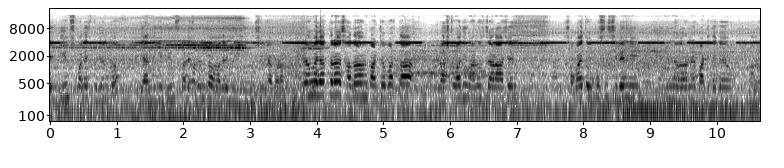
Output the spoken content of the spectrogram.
এই বিমস কলেজ পর্যন্ত, জ্ঞানদিঘি বিমস কলেজ পর্যন্ত আমাদের মিছিলটা করা হয় তিরঙ্গা যাত্রায় সাধারণ কার্যকর্তা, রাষ্ট্রবাদী মানুষ যারা আছেন, সবাই তো উপস্থিত ছিলেনই। বিভিন্ন ধরনের পার্টি থেকেও মানুষ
